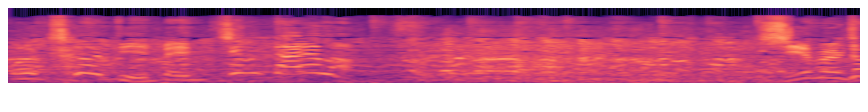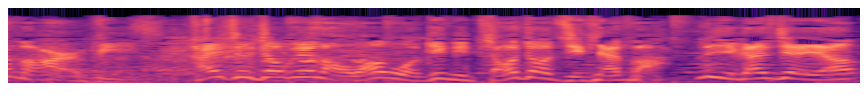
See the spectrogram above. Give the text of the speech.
我彻底被惊呆了。媳妇儿这么二逼，还是交给老王，我给你调教几天吧，立竿见影。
